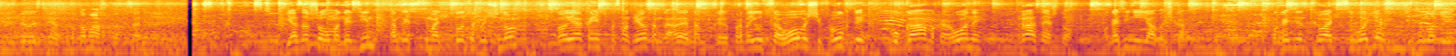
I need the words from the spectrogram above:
через белый свет, только маску обязательно. Я зашел в магазин, там, конечно, снимать было запрещено, но я, конечно, посмотрел, там, э, там э, продаются овощи, фрукты, мука, макароны, разное что. В магазине Яблочко. Магазин открывается сегодня, уже многие...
